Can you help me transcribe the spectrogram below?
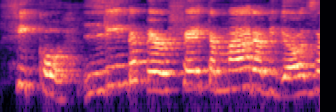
ficou linda, perfeita, maravilhosa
